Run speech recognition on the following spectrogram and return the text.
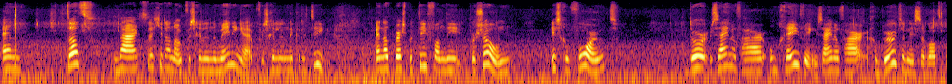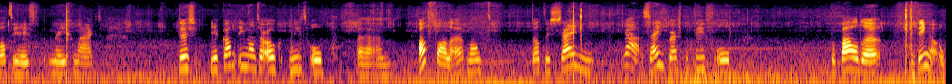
En dat maakt dat je dan ook verschillende meningen hebt, verschillende kritiek. En dat perspectief van die persoon is gevormd door zijn of haar omgeving, zijn of haar gebeurtenissen, wat, wat heeft meegemaakt. Dus je kan iemand er ook niet op uh, afvallen. Want dat is zijn, ja, zijn perspectief op bepaalde dingen, op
